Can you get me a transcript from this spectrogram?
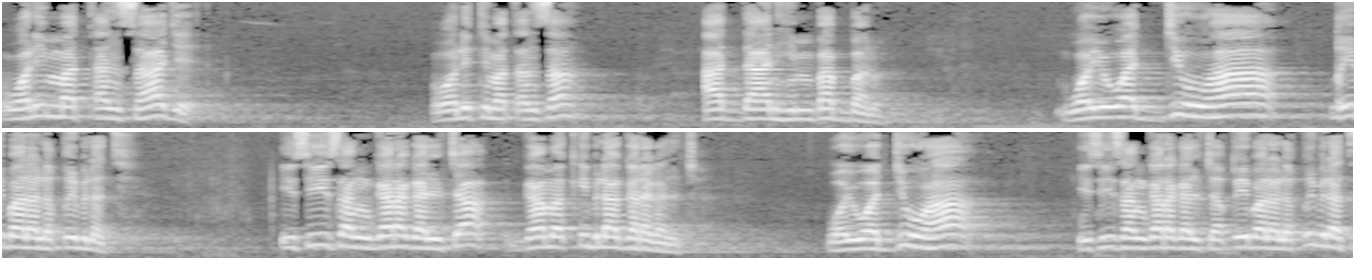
ولمت أنسى جي ولت متنسى أدان هم ببن ويوجهها القبلة إسيسا غرقلجا قام قبلة غرقلجا ويوجهها إسيسا غرقلت قبل القبلة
